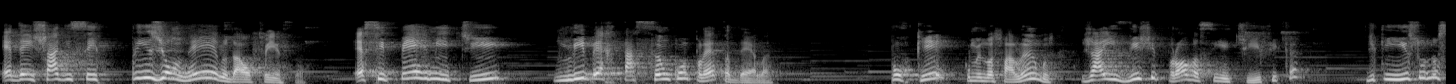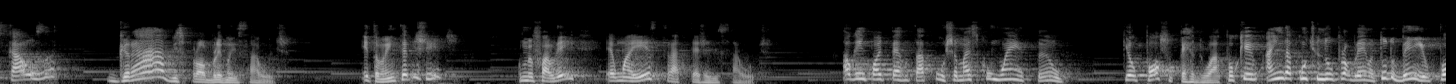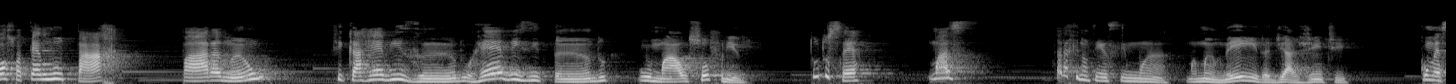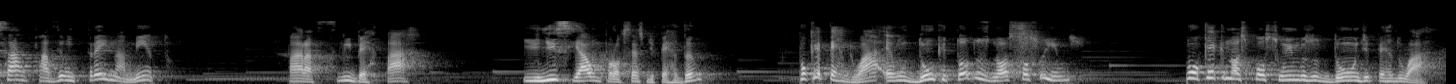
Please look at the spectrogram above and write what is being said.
É deixar de ser prisioneiro da ofensa. É se permitir libertação completa dela. Porque, como nós falamos, já existe prova científica de que isso nos causa graves problemas de saúde. Então é inteligente. Como eu falei, é uma estratégia de saúde. Alguém pode perguntar, puxa, mas como é então que eu posso perdoar? Porque ainda continua o problema. Tudo bem, eu posso até lutar para não ficar revisando, revisitando o mal sofrido. Tudo certo. Mas será que não tem assim uma, uma maneira de a gente começar a fazer um treinamento para se libertar e iniciar um processo de perdão? Porque perdoar é um dom que todos nós possuímos. Por que, que nós possuímos o dom de perdoar?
